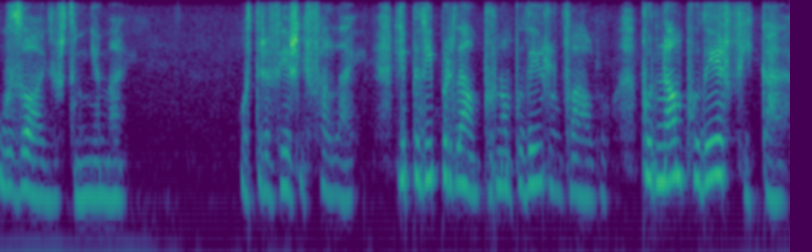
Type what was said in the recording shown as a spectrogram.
os olhos de minha mãe. Outra vez lhe falei. Lhe pedi perdão por não poder levá-lo, por não poder ficar.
